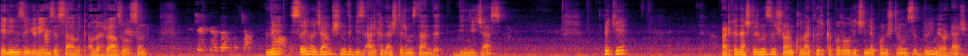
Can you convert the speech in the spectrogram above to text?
Elinize yüreğinize sağlık. Allah razı olsun. Teşekkür ederim hocam. Ve. Sayın Hocam şimdi biz arkadaşlarımızdan da dinleyeceğiz. Peki arkadaşlarımızın şu an kulakları kapalı olduğu için ne konuştuğumuzu duymuyorlar.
